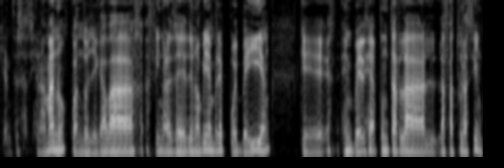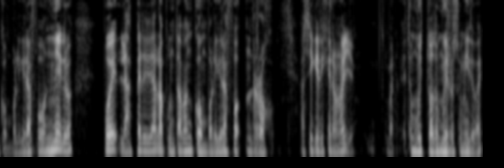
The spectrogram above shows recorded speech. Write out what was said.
que antes se hacían a mano, cuando llegaba a finales de, noviembre, pues veían que en vez de apuntar la, facturación con bolígrafo negro, pues las pérdidas lo apuntaban con bolígrafo rojo. Así que dijeron, oye, bueno, esto es muy, todo muy resumido, ¿eh?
